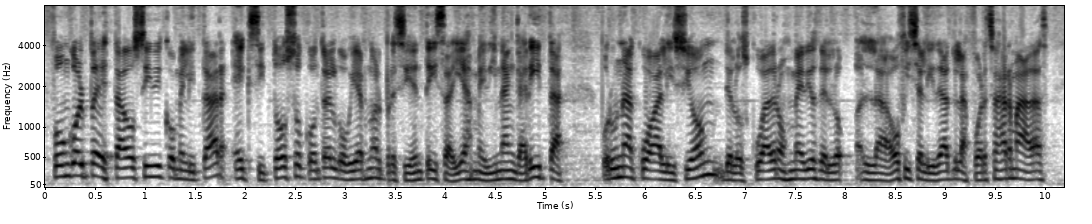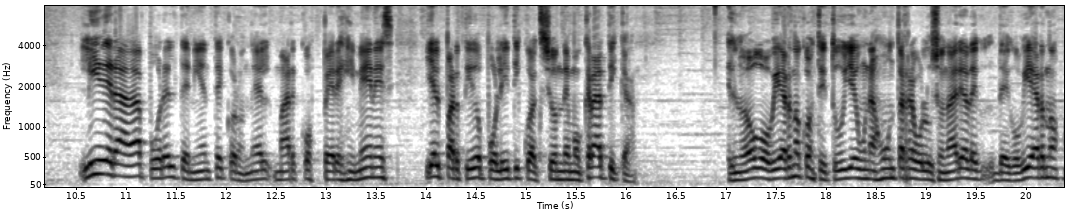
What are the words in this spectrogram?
Fue un golpe de Estado cívico-militar exitoso contra el gobierno del presidente Isaías Medina Angarita por una coalición de los cuadros medios de la oficialidad de las Fuerzas Armadas, liderada por el teniente coronel Marcos Pérez Jiménez y el partido político Acción Democrática. el nuevo gobierno constituye una junta revolucionaria de, gobierno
